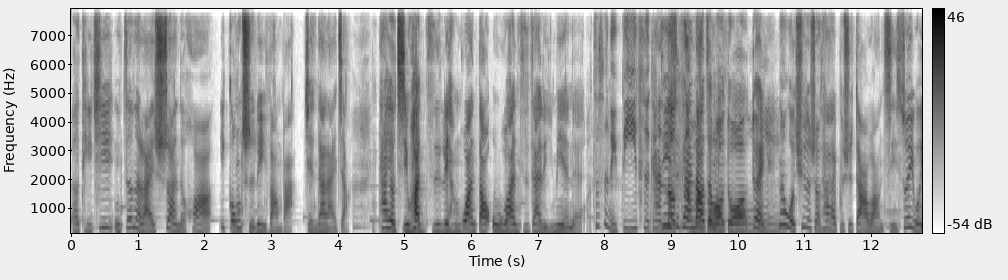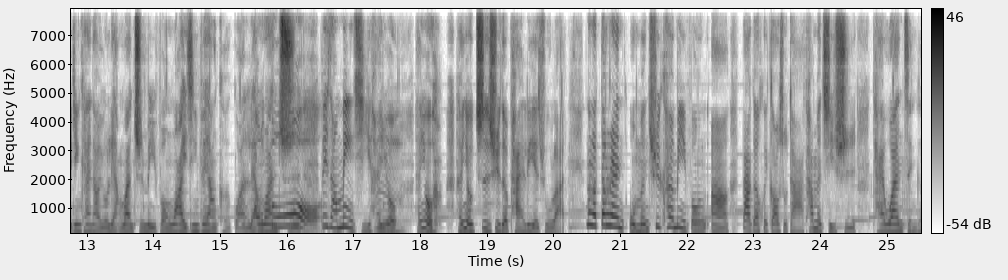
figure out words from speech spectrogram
呃，体积你真的来算的话，一公尺立方吧。简单来讲，它有几万只，两万到五万只在里面呢。这是你第一次看到，第一次看到这么多。对，嗯、那我去的时候，它还不是大旺季，所以我已经看到有两万只蜜蜂，哇，已经非常可观，两万只，哦、非常密集，很有、嗯、很有很有秩序的排列出来。那当然，我们去看蜜蜂啊、呃，大哥会告诉大家，他们其实台湾整个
